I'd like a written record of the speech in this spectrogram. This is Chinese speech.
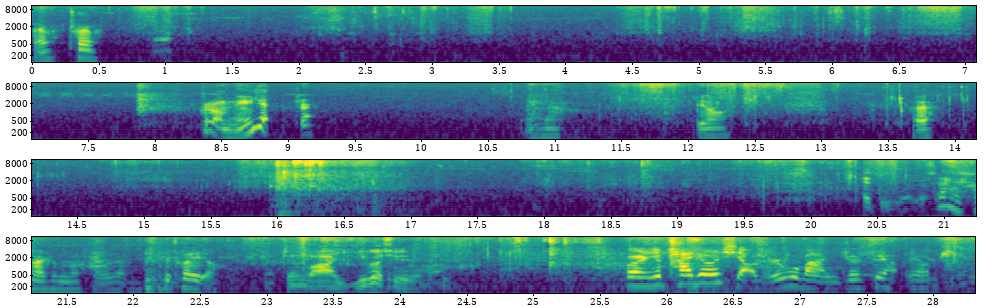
来吧，踹吧。不老明显，这儿。你看，别动。哎。太多了。这样看是不是能好点？再踹一脚。真挖一个去的话。不是，你就拍这种小植物吧，你就最好要平。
